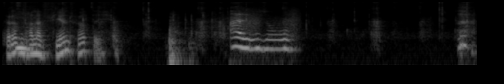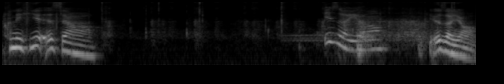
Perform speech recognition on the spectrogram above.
2344. Also, Ach nee, hier ist er. ist er ja. Hier ist er ja.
